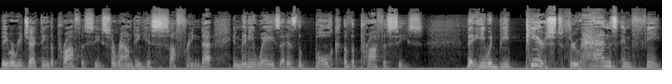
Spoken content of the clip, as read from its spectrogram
They were rejecting the prophecies surrounding his suffering. That, in many ways, that is the bulk of the prophecies. That he would be pierced through hands and feet.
